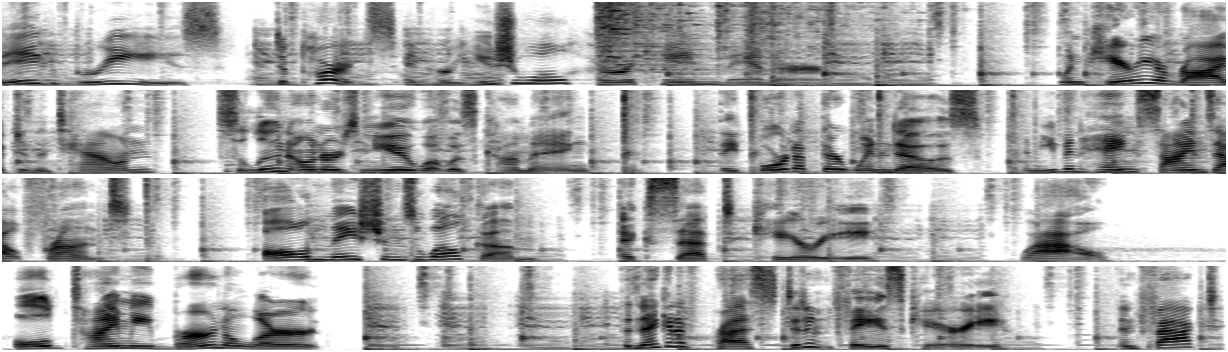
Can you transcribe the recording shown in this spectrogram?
big breeze. Departs in her usual hurricane manner. When Carrie arrived in the town, saloon owners knew what was coming. They'd board up their windows and even hang signs out front. All nations welcome, except Carrie. Wow. Old timey burn alert. The negative press didn't phase Carrie. In fact,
